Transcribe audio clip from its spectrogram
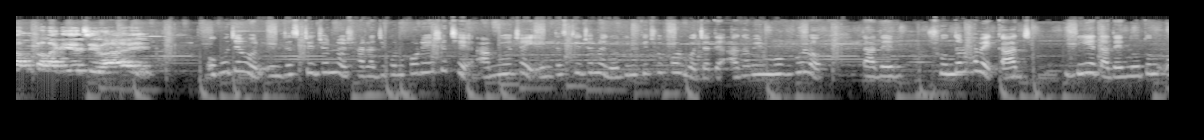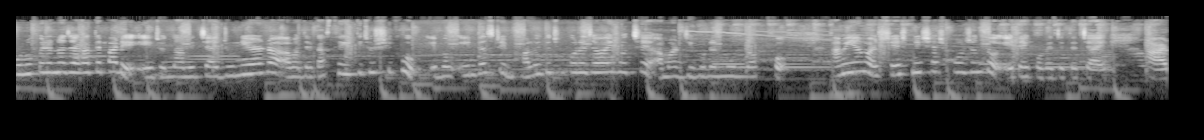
রাতটা লাগিয়েছি, ভাই। অপু যেমন ইন্ডাস্ট্রির জন্য সারা জীবন করে এসেছে, আমিও চাই ইন্ডাস্ট্রির জন্য নতুন কিছু করব যাতে আগামীর মুখগুলো তাদের সুন্দরভাবে কাজ দিয়ে তাদের নতুন অনুপ্রেরণা জাগাতে পারে, এই জন্য আমি চাই জুনিয়ররা আমাদের কাছ থেকে কিছু শিখুক এবং ইন্ডাস্ট্রি ভালো কিছু করে যাওয়াই হচ্ছে আমার জীবনের মূল লক্ষ্য। আমি আমার শেষ নিঃশ্বাস পর্যন্ত এটাই করে যেতে চাই। আর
